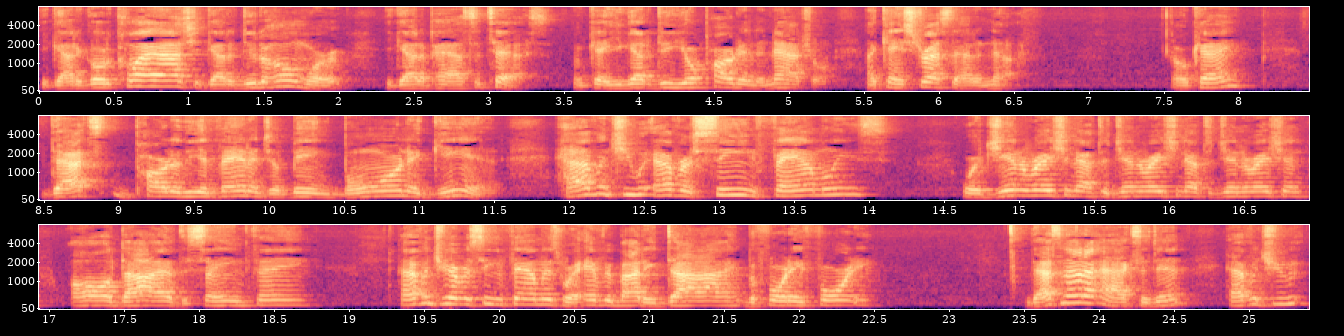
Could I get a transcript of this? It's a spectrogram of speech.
You got to go to class, you got to do the homework, you got to pass the test. Okay, you got to do your part in the natural. I can't stress that enough. Okay? That's part of the advantage of being born again. Haven't you ever seen families where generation after generation after generation all die of the same thing? Haven't you ever seen families where everybody die before they 40? That's not an accident. Haven't you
